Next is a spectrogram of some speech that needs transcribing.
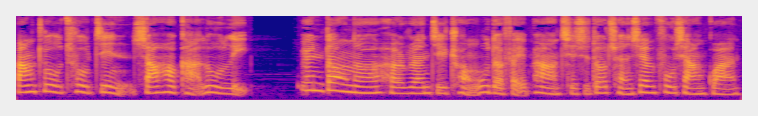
帮助促进消耗卡路里，运动呢和人及宠物的肥胖其实都呈现负相关。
